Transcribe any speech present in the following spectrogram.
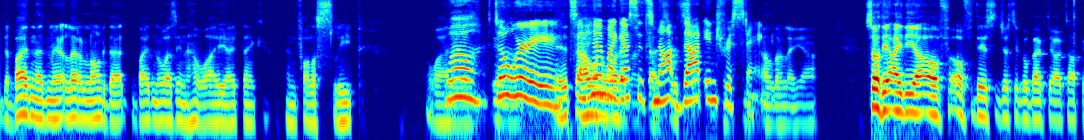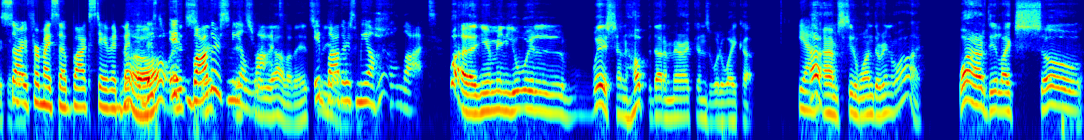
the Biden admin let along that Biden was in Hawaii, I think, and fall asleep Well, Well, don't know, worry. it's To him, I guess it's not it's- that interesting. elderly, yeah. So the idea of of this, just to go back to our topic. Sorry about- for my soapbox, David, but No, this, it it's- bothers it's- me it's a lot. reality. It bothers me a Yeah. whole lot. Well, uh, you mean you will wish and hope that Americans will wake up? Yeah. I- I'm still wondering why. Why are they like so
